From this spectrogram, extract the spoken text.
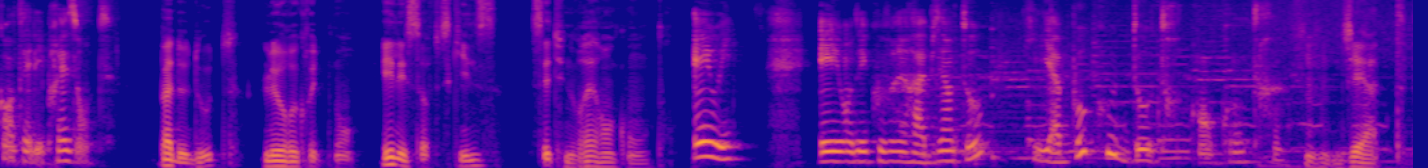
quand elle est présente. Pas de doute, le recrutement et les soft skills, c'est une vraie rencontre. Eh oui, et on découvrira bientôt qu'il y a beaucoup d'autres rencontres. J'ai hâte.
